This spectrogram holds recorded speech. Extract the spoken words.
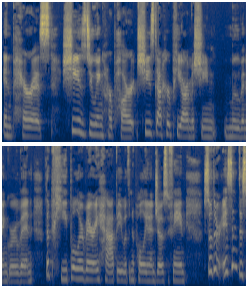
in Paris. She's doing her part. She's got her PR machine moving and grooving. The people are very happy with Napoleon and Josephine. So there isn't this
